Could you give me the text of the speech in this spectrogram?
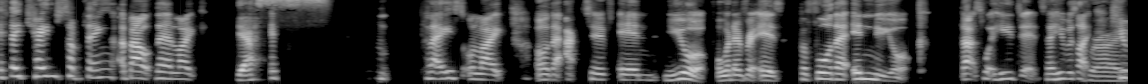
if they change something about their like yes place or like oh they're active in New York or whatever it is before they're in New York. That's what he did. So he was like, right. she,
